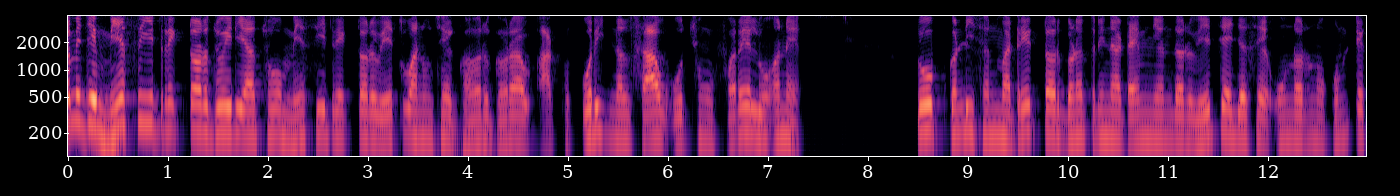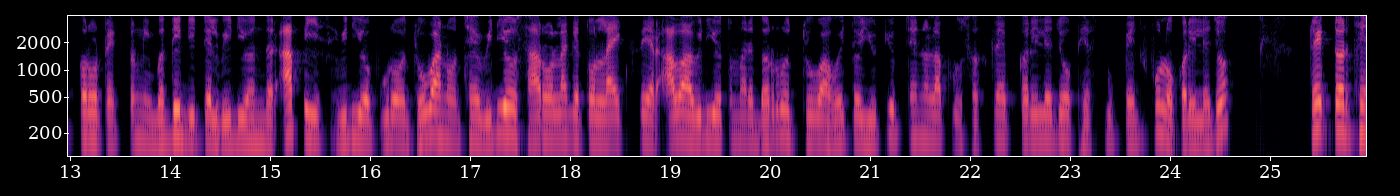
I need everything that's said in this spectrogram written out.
તમે જે મેસી ટ્રેક્ટર જોઈ રહ્યા છો, મેસી ટ્રેક્ટર વેચવાનું છે, ઘર ઘરાવ, આખું ઓરિજિનલ સાવ ઓછું ફરેલું અને ટોપ કન્ડિશનમાં ટ્રેક્ટર ગણતરીના ટાઈમની અંદર વેચાઈ જશે. ઓનરનો કોન્ટેક કરો, ટ્રેક્ટરની બધી ડિટેલ વીડિયો અંદર આપીશ. વીડિયો પૂરો જોવાનો છે. વીડિયો સારો લાગે તો લાઇક શેર આવા વીડિયો તમારે દરરોજ જોવા હોય તો યુટ્યુબ ચેનલ આપણું સબસ્ક્રાઈબ કરી લેજો, ફેસબુક પેજ ફોલો કરી લેજો. ટ્રેક્ટર છે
